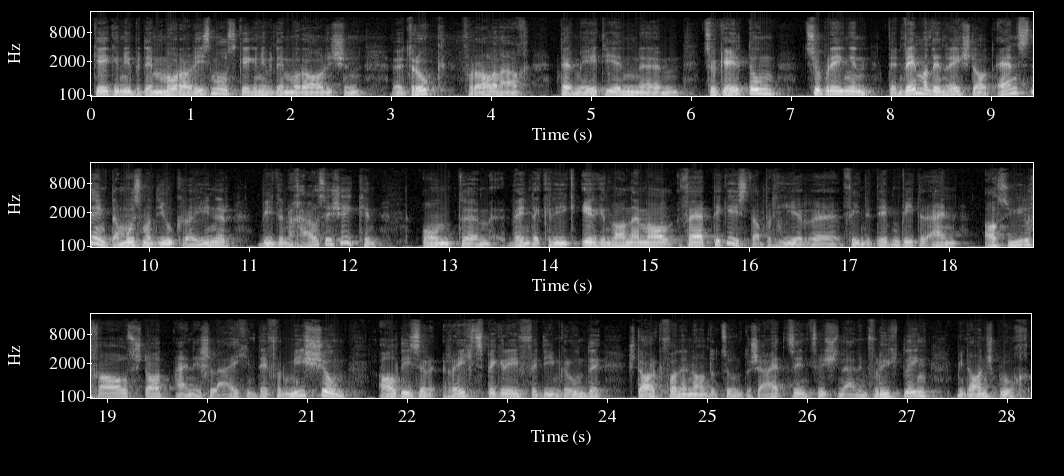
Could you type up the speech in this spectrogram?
gegenüber dem Moralismus, gegenüber dem moralischen äh, Druck, vor allem auch der Medien ähm, zur Geltung zu bringen. Denn wenn man den Rechtsstaat ernst nimmt, dann muss man die Ukrainer wieder nach Hause schicken. und ähm, wenn der Krieg irgendwann einmal fertig ist. Aber hier äh, findet eben wieder ein Asylchaos statt, eine schleichende Vermischung. All dieser Rechtsbegriffe, die im Grunde stark voneinander zu unterscheiden sind, zwischen einem Flüchtling mit Anspruch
